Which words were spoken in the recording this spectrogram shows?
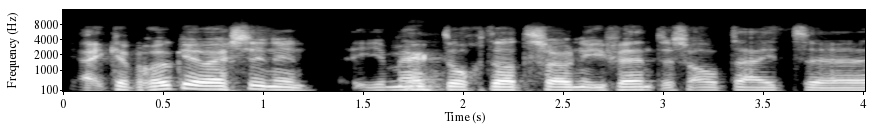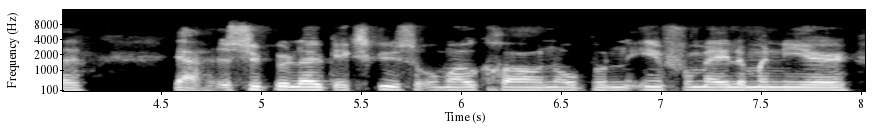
Ja, ik heb er ook heel erg zin in. Je merkt ja. toch dat zo'n event is altijd eh, ja, een superleuk excuus om ook gewoon op een informele manier,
